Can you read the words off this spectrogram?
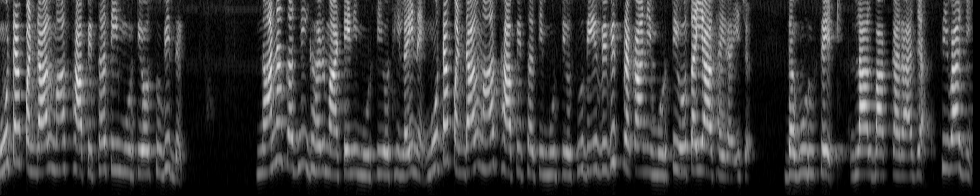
મોટા પંડાલમાં સ્થાપિત થતી મૂર્તિઓ સુવિધ નાના કદની ઘર માટેની મૂર્તિઓથી લઈને મોટા પંડાલમાં સ્થાપિત થતી મૂર્તિઓ સુધી વિવિધ પ્રકારની મૂર્તિઓ તૈયાર થઈ રહી છે. દગુડુ શેઠ લાલબાગ કા રાજા, શિવાજી,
